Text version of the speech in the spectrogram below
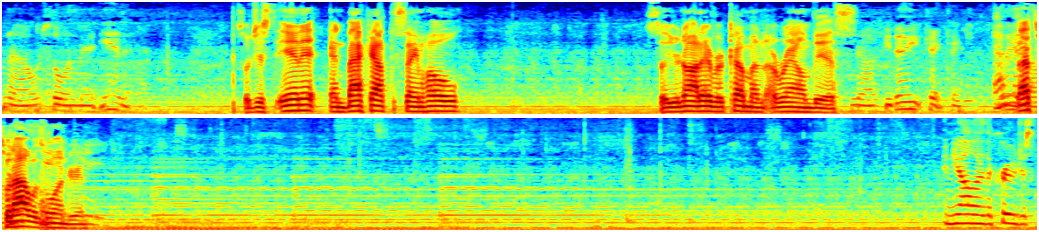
No, I'm sewing it in it. So just in it and back out the same hole? So you're not ever coming around this? No, if you do, you can't take it. That's what I was wondering. And y'all are the crew just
